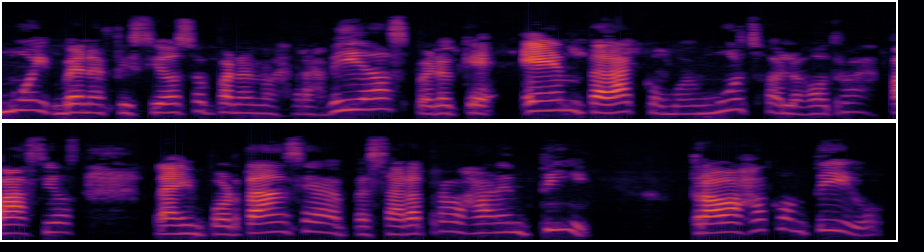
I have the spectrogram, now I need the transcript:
muy beneficioso para nuestras vidas, pero que entra, como en muchos de los otros espacios, la importancia de empezar a trabajar en ti. Trabaja contigo,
